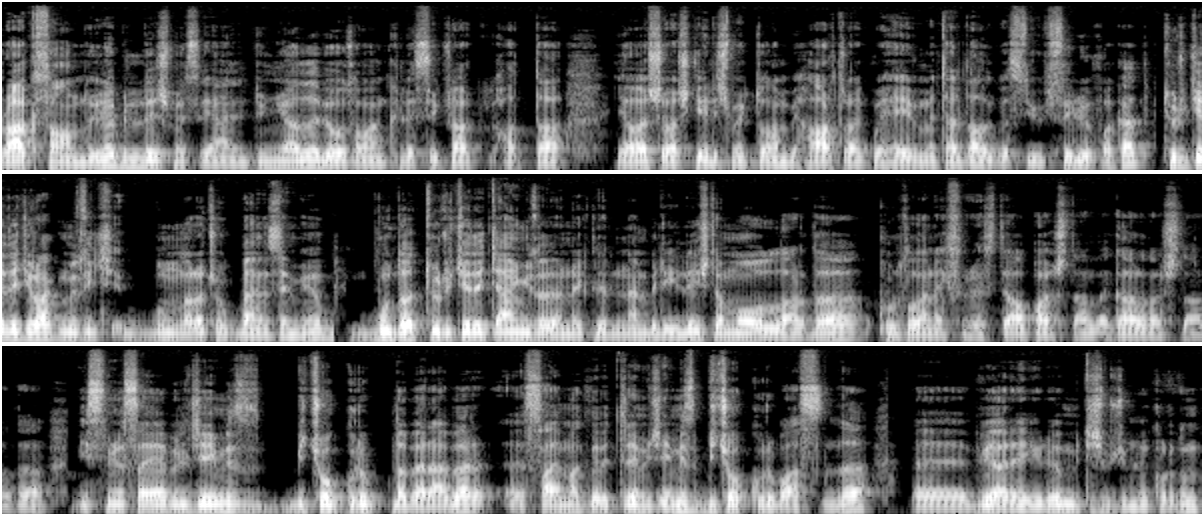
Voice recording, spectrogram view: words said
rock sounduyla birleşmesi. Yani dünyada da bir o zaman klasik rock hatta yavaş yavaş gelişmekte olan bir hard rock ve heavy metal dalgası yükseliyor fakat Türkiye'deki rock müzik bunlara çok benzemiyor. Bu da Türkiye'deki en güzel örneklerinden biriyle işte Moğollar'da, Kurtalan Ekspres'te, Apaçlar'da, Kardeşler'de ismini sayabileceğimiz birçok grupla beraber e, saymakla bitiremeyeceğimiz birçok grup aslında e, bir araya geliyor. Müthiş bir cümle kurdum.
